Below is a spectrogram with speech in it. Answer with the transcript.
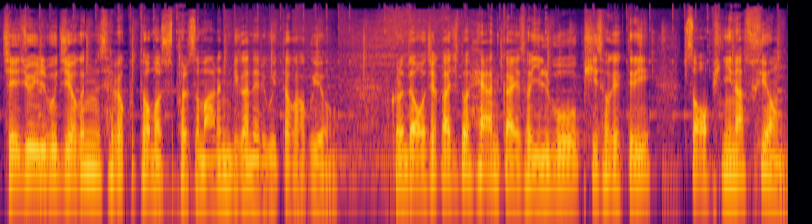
제주 일부 지역은 새벽부터 벌써 많은 비가 내리고 있다고 하고요. 그런데 어제까지도 해안가에서 일부 피서객들이 서핑이나 수영,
